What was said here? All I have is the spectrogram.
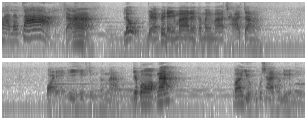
มาแล้วจ้า จ้า แล้วแหวนไปไหนมาเนี่ยทำไมมาช้าจัง ปล่อยให้พี่คิดถึงตั้งนานอย่าบอกนะ ว่าอยู่กับผู้ชายคนอื่นอยู่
